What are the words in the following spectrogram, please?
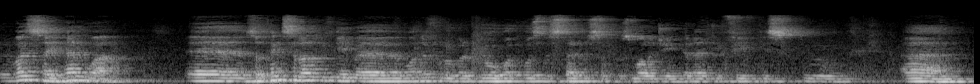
otherwise, I had one. Uh, so thanks a lot. You gave a wonderful overview of what was the status of cosmology in the 1950s to um,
